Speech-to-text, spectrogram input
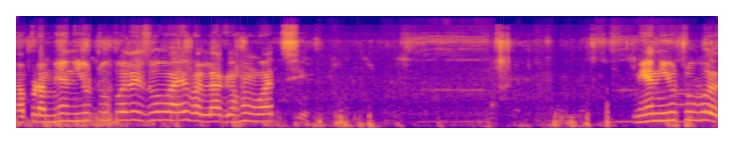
આપણા મેન યુટ્યુબર જોવા આવ્યા લાગે હું વાત છે. મેન યુટ્યુબર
